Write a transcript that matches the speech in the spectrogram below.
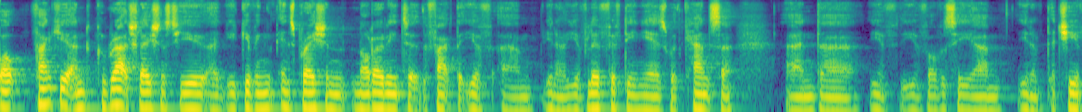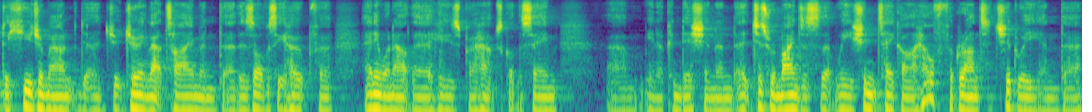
Well, thank you, and congratulations to you. Uh, you're giving inspiration not only to the fact that you've, um, you know, you've lived 15 years with cancer, and uh, you've you've obviously um, you know achieved a huge amount uh, d- during that time, and uh, there's obviously hope for anyone out there who's perhaps got the same um, you know condition, and it just reminds us that we shouldn't take our health for granted, should we? And uh,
